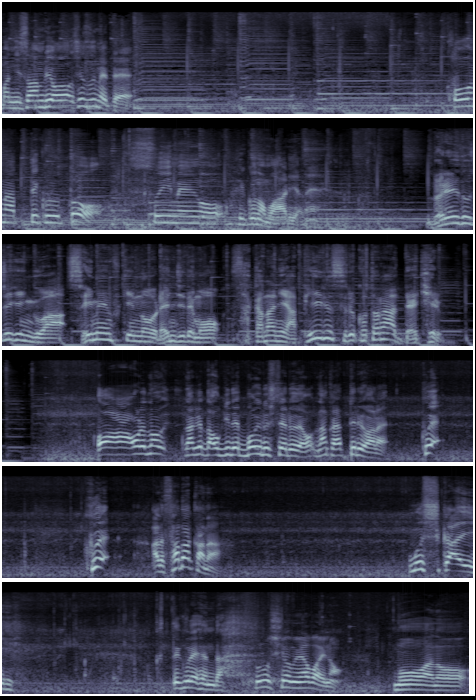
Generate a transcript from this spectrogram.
まあ23秒沈めて。こうなってくると水面を引くのもありやねブレードジギングは水面付近のレンジでも魚にアピールすることができる。ああ俺の投げた沖でボイルしてるよ。なんかやってるよあれ。食え。食え。あれサバかな。虫かい食ってくれへんだ。この潮目やばいな。もうあの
